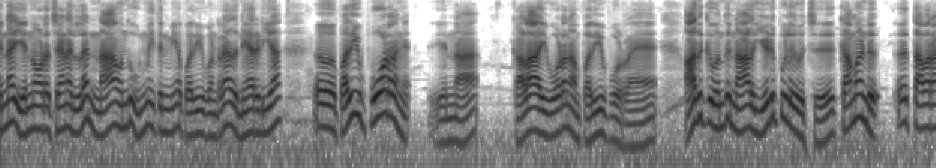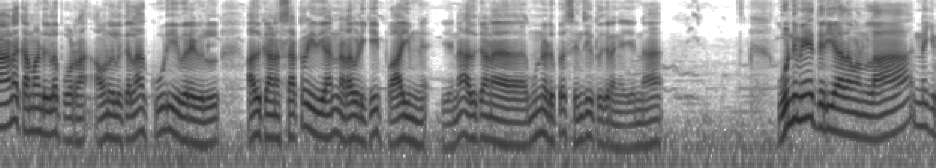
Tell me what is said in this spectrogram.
ஏன்னா என்னோடய சேனலில் நான் வந்து உண்மைத்தன்மையாக பதிவு பண்ணுறேன் அது நேரடியாக பதிவு போடுறேங்க. ஏன்னா கலாய்வோடு நான் பதிவு போடுறேன். அதுக்கு வந்து நாலு எடுப்புகளை வச்சு கமெண்டு தவறான கமாண்டுகளை போடுறான். அவனுங்களுக்கெல்லாம் கூடிய விரைவில் அதுக்கான சட்ட ரீதியான நடவடிக்கை பாயுங்க ஏன்னா அதுக்கான முன்னெடுப்பை செஞ்சுக்கிட்டு இருக்கிறேங்க. என்ன ஒன்றுமே தெரியாதவன்லாம் இன்னைக்கு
